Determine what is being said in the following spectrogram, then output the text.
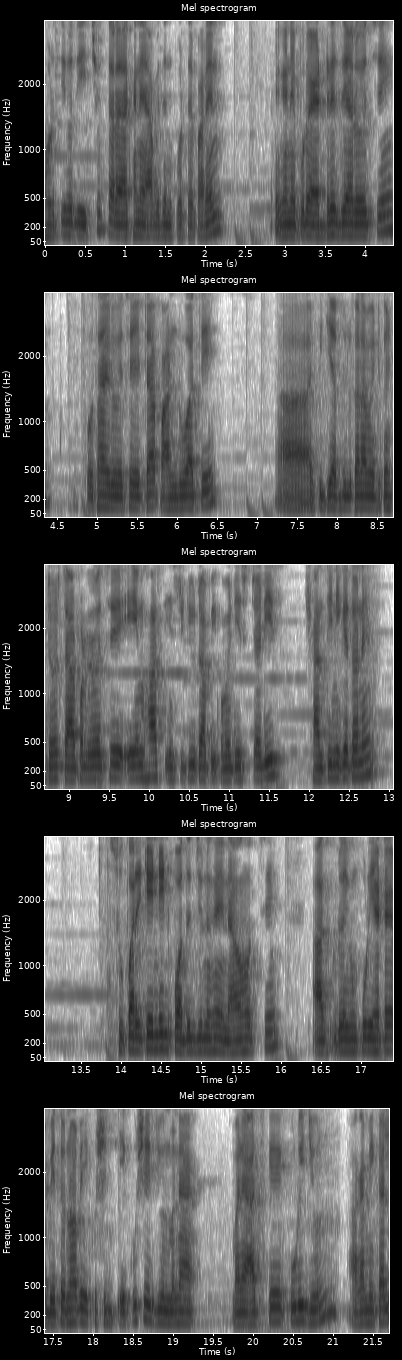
ভর্তি হতে ইচ্ছুক, তারা এখানে আবেদন করতে পারেন। এখানে পুরো অ্যাড্রেস দেওয়া রয়েছে। কোথায় রয়েছে এটা? পান্ডুয়াতে। APJ Abdul Kalam education trust তারপরে রয়েছে এম হাস্ট ইনস্টিটিউট অফ ইকোমেডি স্টাডিজ শান্তিনিকেতনে। সুপারিনটেন্ডেন্ট পদের জন্য এখানে নেওয়া হচ্ছে। আগ্রহ এবং কুড়ি হাজার টাকা বেতন হবে একুশে একুশে জুন মানে মানে আজকে কুড়ি জুন, আগামীকাল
